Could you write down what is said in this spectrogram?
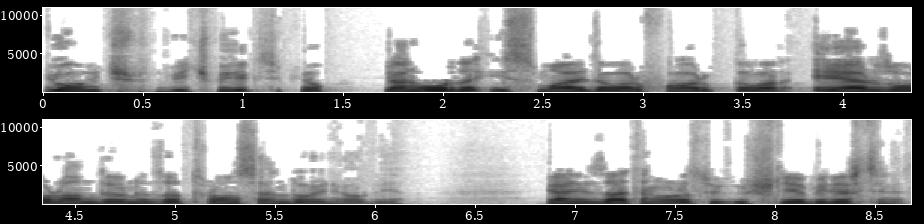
yok hiç hiçbir eksik yok. Yani orada İsmail de var, Faruk da var. Eğer zorlandığınızda Tronsen de oynuyor diye. Yani zaten orası üçleyebilirsiniz.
